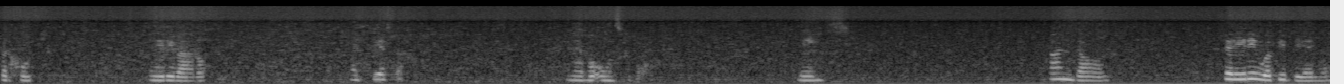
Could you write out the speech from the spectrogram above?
vir God in hierdie wêreld. Hy is besig en hy wil ons gebruik. Mens kan daar vir hierdie hoopie bene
